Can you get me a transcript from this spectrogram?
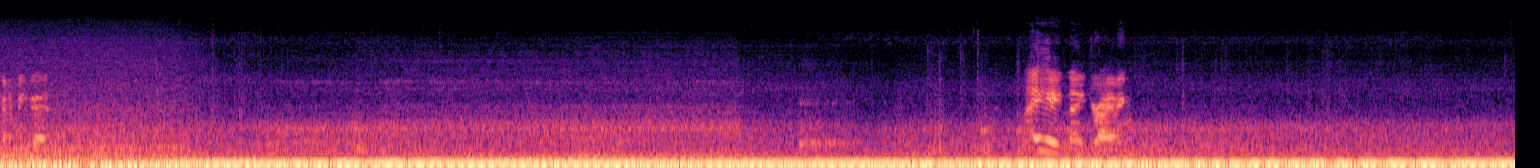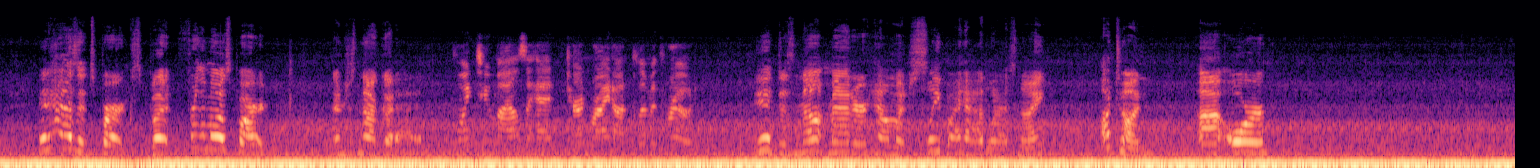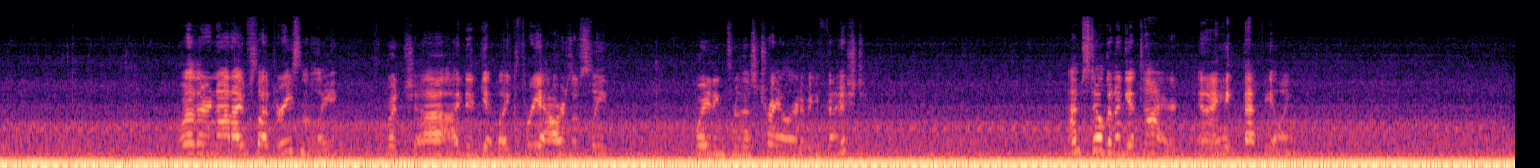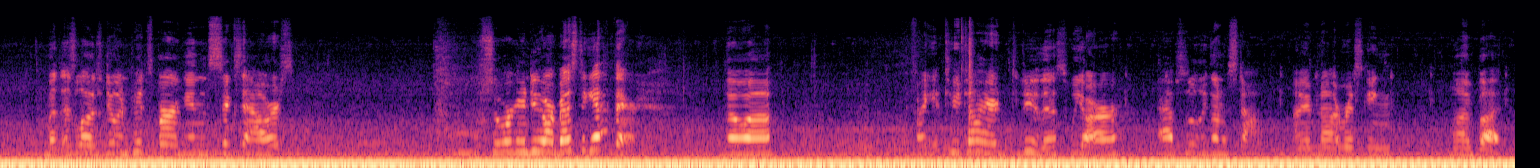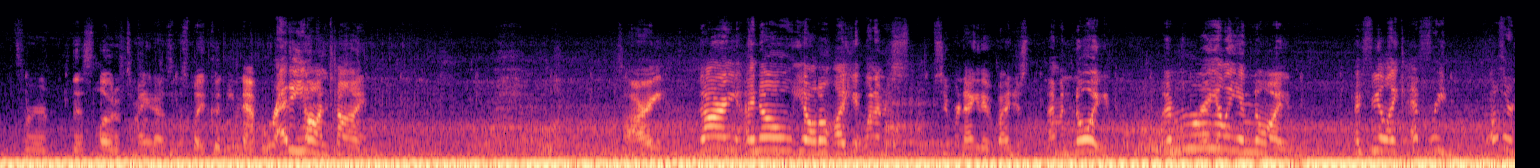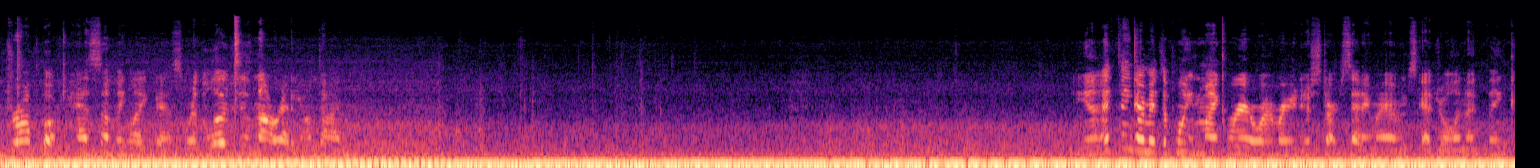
going to be good. I hate night driving. It has its perks, but for the most part, I'm just not good at it. Point two miles ahead, turn right on Plymouth Road. It does not matter how much sleep I had last night, a ton, uh, or whether or not I've slept recently, which uh, I did get like three hours of sleep waiting for this trailer to be finished. Still gonna get tired, and I hate that feeling. But this load's due in Pittsburgh in six hours, so we're gonna do our best to get it there. Though, uh, if I get too tired to do this, we are absolutely going to stop. I am not risking my butt for this load of tomatoes this place couldn't even have ready on time. Sorry. Sorry, I know y'all don't like it when I'm s- super negative, but I just, I'm annoyed. I'm really annoyed. I feel like every other drop hook has something like this, where the load is not ready on time. Yeah, I think I'm at the point in my career where I'm ready to start setting my own schedule, and I think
